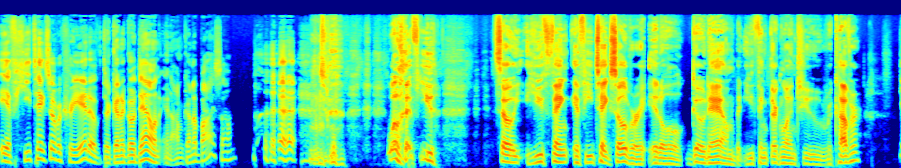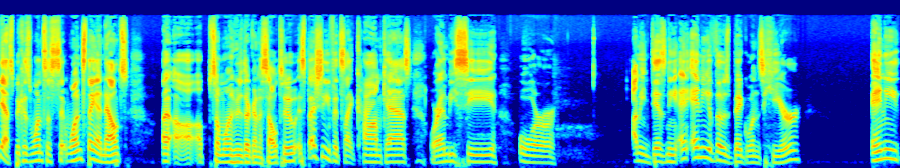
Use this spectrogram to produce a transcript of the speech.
if he takes over creative they're gonna go down and i'm gonna buy some well, if you so you think if he takes over, it'll go down, but you think they're going to recover? yes because once a, once they announce uh, uh, someone who they're going to sell to especially if it's like comcast or nbc or i mean disney any, any of those big ones here any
